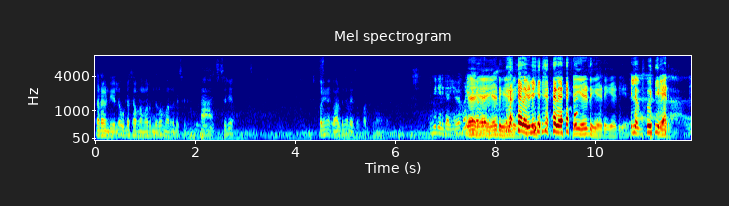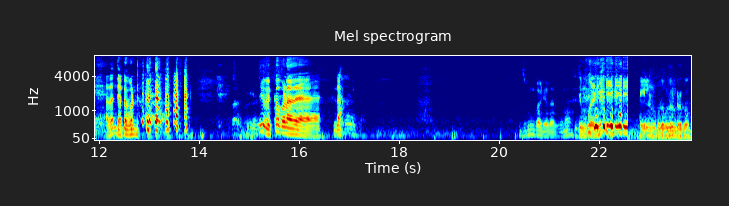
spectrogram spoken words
தட வேண்டியதில்லை உள்ள சாப்பிட மருந்து தரும் மருந்துல சரி சரியா பண்ணீங்கன்னா காட்டுங்க லேசாக பார்த்துக்குவோம் வீடியோ எடுக்காதீங்க. அதான் சட்டை போட்டு. இது வெக்கப்படாத. இந்தா. ஜிம் பாடியெல்லாம் இருக்குன்னா ஜிம்பாடி அகிலனு குழு குழுன்னு இருக்கும்.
